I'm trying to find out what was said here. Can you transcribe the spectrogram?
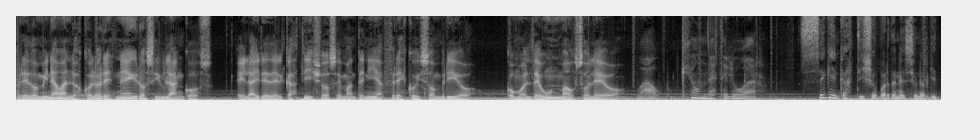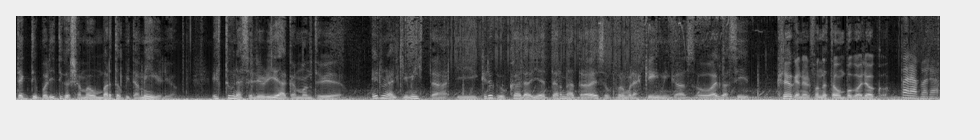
predominaban los colores negros y blancos. El aire del castillo se mantenía fresco y sombrío, como el de un mausoleo. Wow, ¿qué onda este lugar? Sé que el castillo perteneció a un arquitecto y político llamado Humberto Pitamiglio. Esto es una celebridad acá en Montevideo. Era un alquimista y creo que buscaba la vida eterna a través de sus fórmulas químicas o algo así. Creo que en el fondo estaba un poco loco. Para, para,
